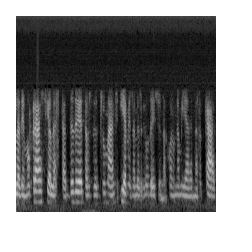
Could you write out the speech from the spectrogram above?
la democràcia, l'estat de dret, els drets humans, i a més a més gaudeix d'una economia de mercat.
